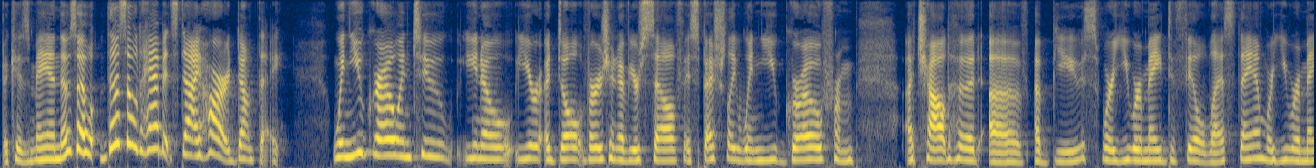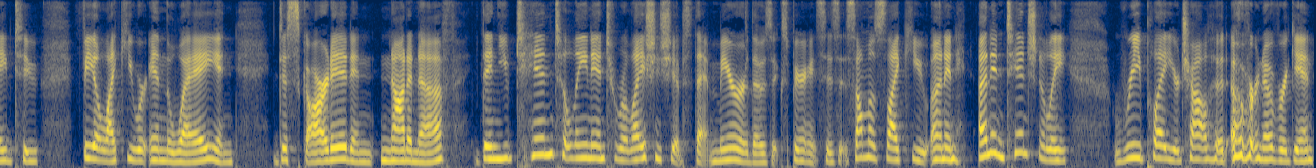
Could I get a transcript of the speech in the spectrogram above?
because man, those old, those old habits die hard, don't they? When you grow into, you know, your adult version of yourself, especially when you grow from a childhood of abuse where you were made to feel less than, where you were made to feel like you were in the way and discarded and not enough, then you tend to lean into relationships that mirror those experiences. It's almost like you un- unintentionally replay your childhood over and over again,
